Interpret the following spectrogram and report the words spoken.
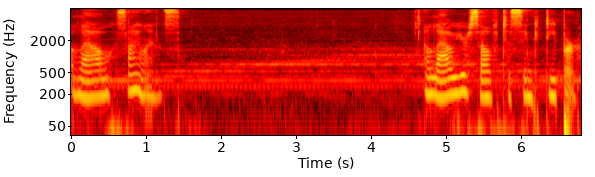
allow silence. Allow yourself to sink deeper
